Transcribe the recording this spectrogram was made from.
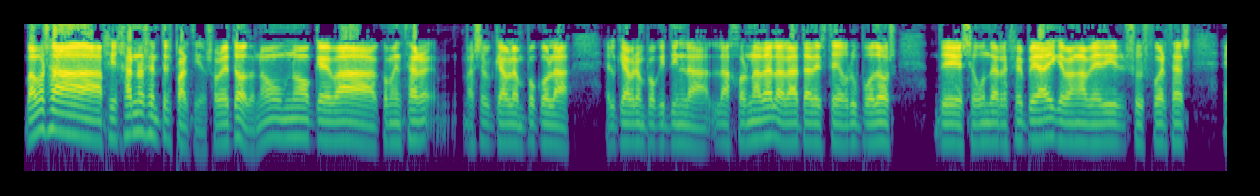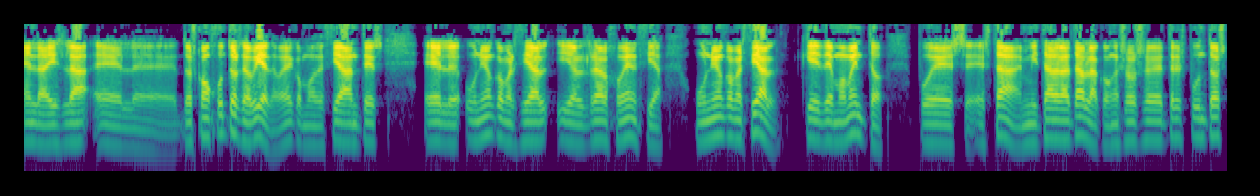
vamos a fijarnos en tres partidos sobre todo, ¿no? Uno que va a comenzar, va a ser el que habla un poco la, el que abre un poquitín la, la jornada, la lata de este grupo 2 de segunda RFPA y que van a medir sus fuerzas en la isla el, eh, dos conjuntos de Oviedo, ¿eh? como decía antes, el Unión Comercial y el Real Juvencia. Unión Comercial, que de momento pues está en mitad de la tabla con esos eh, tres puntos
